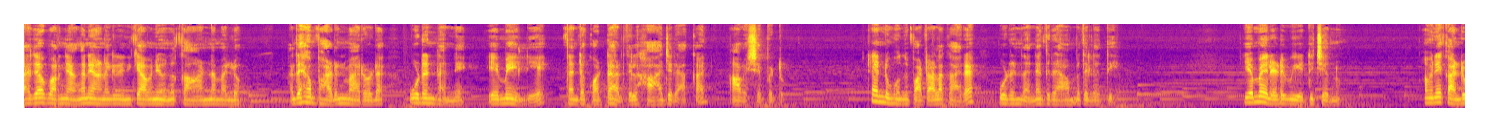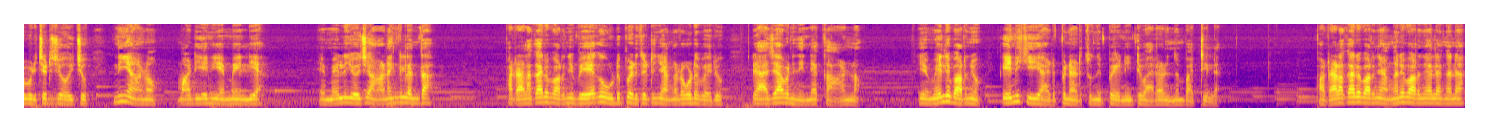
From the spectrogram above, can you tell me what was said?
രാജാവ് പറഞ്ഞു അങ്ങനെയാണെങ്കിൽ എനിക്ക് അവനെ ഒന്ന് കാണണമല്ലോ. അദ്ദേഹം ഭടന്മാരോട് ഉടൻ തന്നെ യമേലിയെ തന്റെ കൊട്ടാരത്തിൽ ഹാജരാക്കാൻ ആവശ്യപ്പെട്ടു. രണ്ട് മൂന്ന് പട്ടാളക്കാര് ഉടൻ തന്നെ ഗ്രാമത്തിലെത്തി. യമേലയുടെ വീട്ടിൽ ചെന്നു. അവനെ കണ്ടുപിടിച്ചിട്ട് ചോദിച്ചു നീയാണോ മടിയൻ യമേലിയ? യമേലി ചോദിച്ചു ആണെങ്കിൽ എന്താ പട്ടാളക്കാർ പറഞ്ഞു വേഗം ഉടുപ്പെടുത്തിട്ട് ഞങ്ങളുടെ കൂടെ വരൂ. രാജാവിന് നിന്നെ കാണണം. യമേലി പറഞ്ഞു എനിക്ക് ഈ അടുപ്പിനടുത്തുനിന്ന് ഇപ്പോൾ എണീറ്റ് വരാനൊന്നും പറ്റില്ല. പട്ടാളക്കാർ പറഞ്ഞു അങ്ങനെ പറഞ്ഞാൽ എങ്ങനെ?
